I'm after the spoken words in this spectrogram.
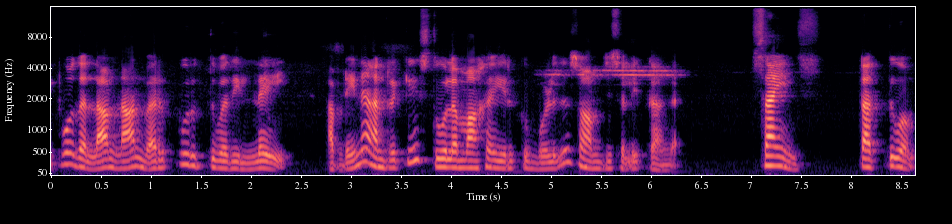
இப்போதெல்லாம் நான் வற்புறுத்துவதில்லை. அப்படின்னு அன்றைக்கு ஸ்தூலமாக இருக்கும் பொழுது சுவாமிஜி சொல்லியிருக்காங்க. சயின்ஸ் தத்துவம்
